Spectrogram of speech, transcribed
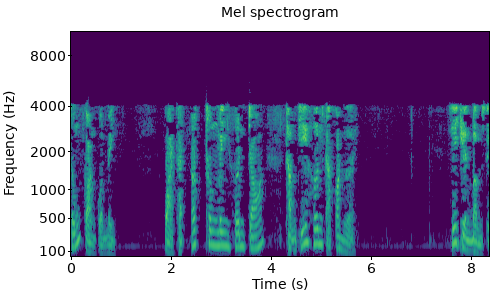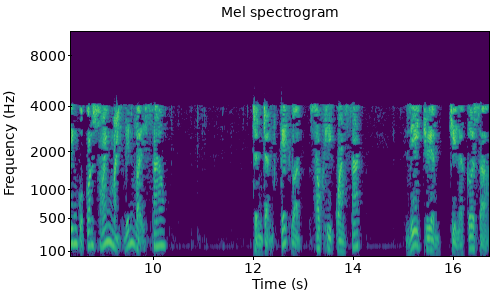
sống còn của mình. Quả thật nó thông minh hơn chó, thậm chí hơn cả con người di truyền bẩm sinh của con sói mạnh đến vậy sao? Trần trần kết luận sau khi quan sát, di truyền chỉ là cơ sở,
